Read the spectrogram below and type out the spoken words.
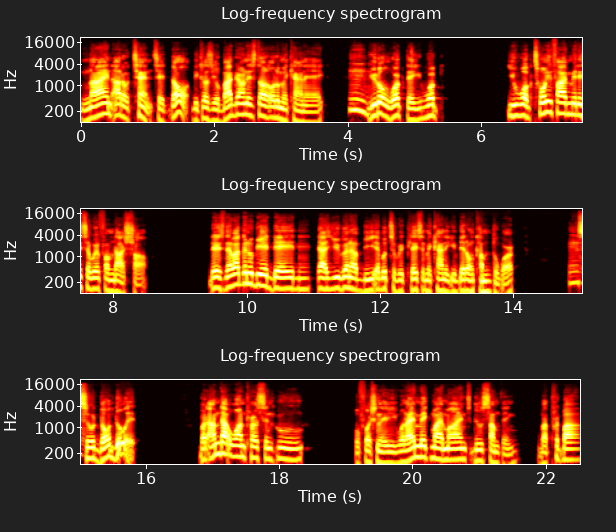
Nine out of 10 say don't because your background is not auto mechanic. Mm. You don't work there. You work you work 25 minutes away from that shop. There's never going to be a day that you're going to be able to replace a mechanic if they don't come to work. Mm. So don't do it. But I'm that one person who, unfortunately, when I make my mind to do something, if I put my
